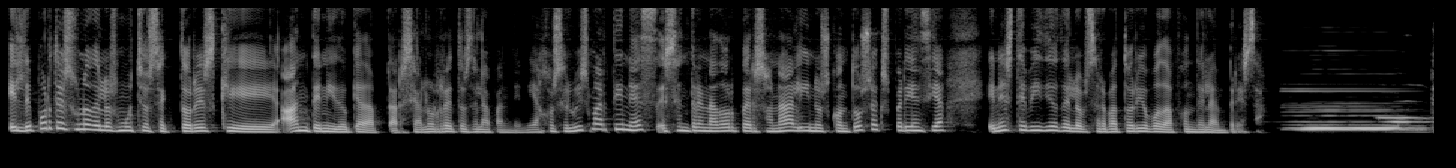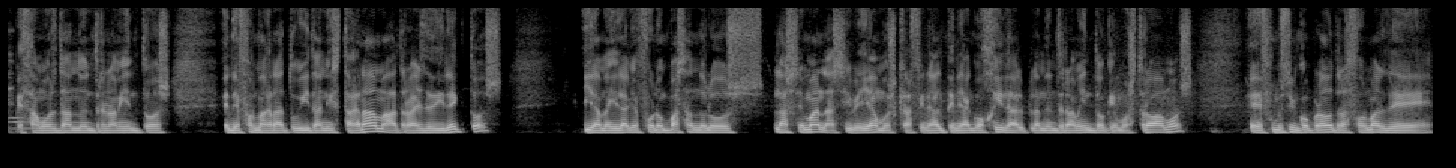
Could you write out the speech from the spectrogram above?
El deporte es uno de los muchos sectores que han tenido que adaptarse a los retos de la pandemia. José Luis Martínez es entrenador personal y nos contó su experiencia en este vídeo del Observatorio Vodafone de la empresa. Empezamos dando entrenamientos de forma gratuita en Instagram a través de directos y a medida que fueron pasando los, las semanas y veíamos que al final tenía acogida el plan de entrenamiento que mostrábamos, eh, fuimos incorporando otras formas de,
